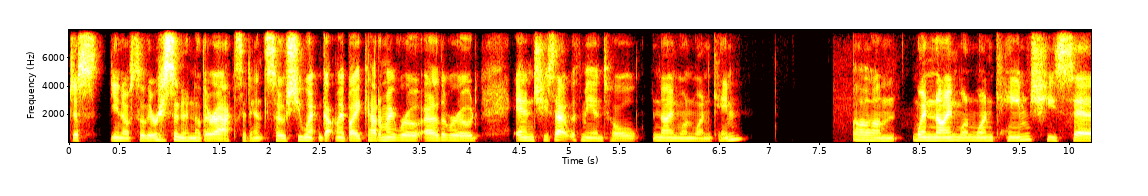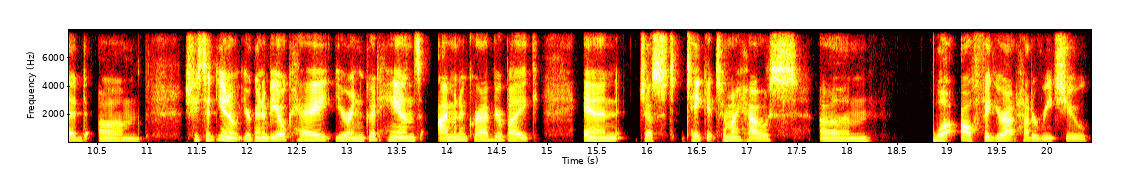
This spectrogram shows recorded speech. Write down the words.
just, you know, so there isn't another accident. So she went and got my bike out of my road out of the road and she sat with me until 911 came um, when 911 came, she said, um, she said, you know, you're going to be okay. You're in good hands. I'm going to grab your bike and just take it to my house. Um, well, I'll figure out how to reach you,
